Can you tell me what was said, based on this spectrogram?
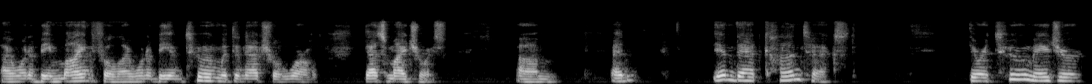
I want to be mindful. I want to be in tune with the natural world. That's my choice. Um, and in that context, there are two major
